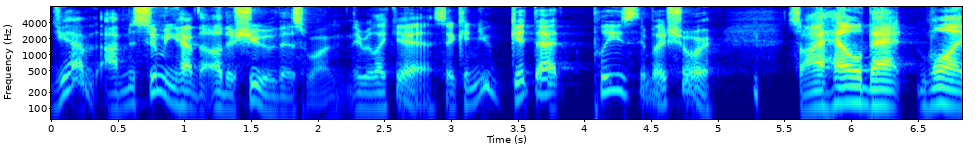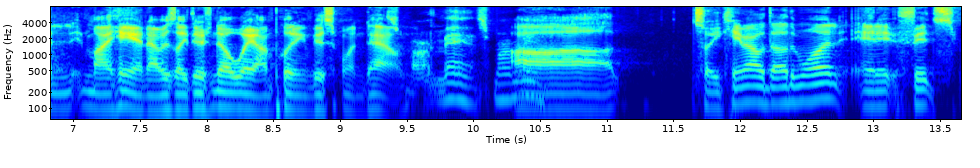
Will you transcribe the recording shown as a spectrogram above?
do you have, I'm assuming you have the other shoe of this one. They were like, yeah. I said, can you get that, please? They were like, sure. So I held that one in my hand. I was like, there's no way I'm putting this one down. Smart man, smart man. Uh, so he came out with the other one, and it fits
